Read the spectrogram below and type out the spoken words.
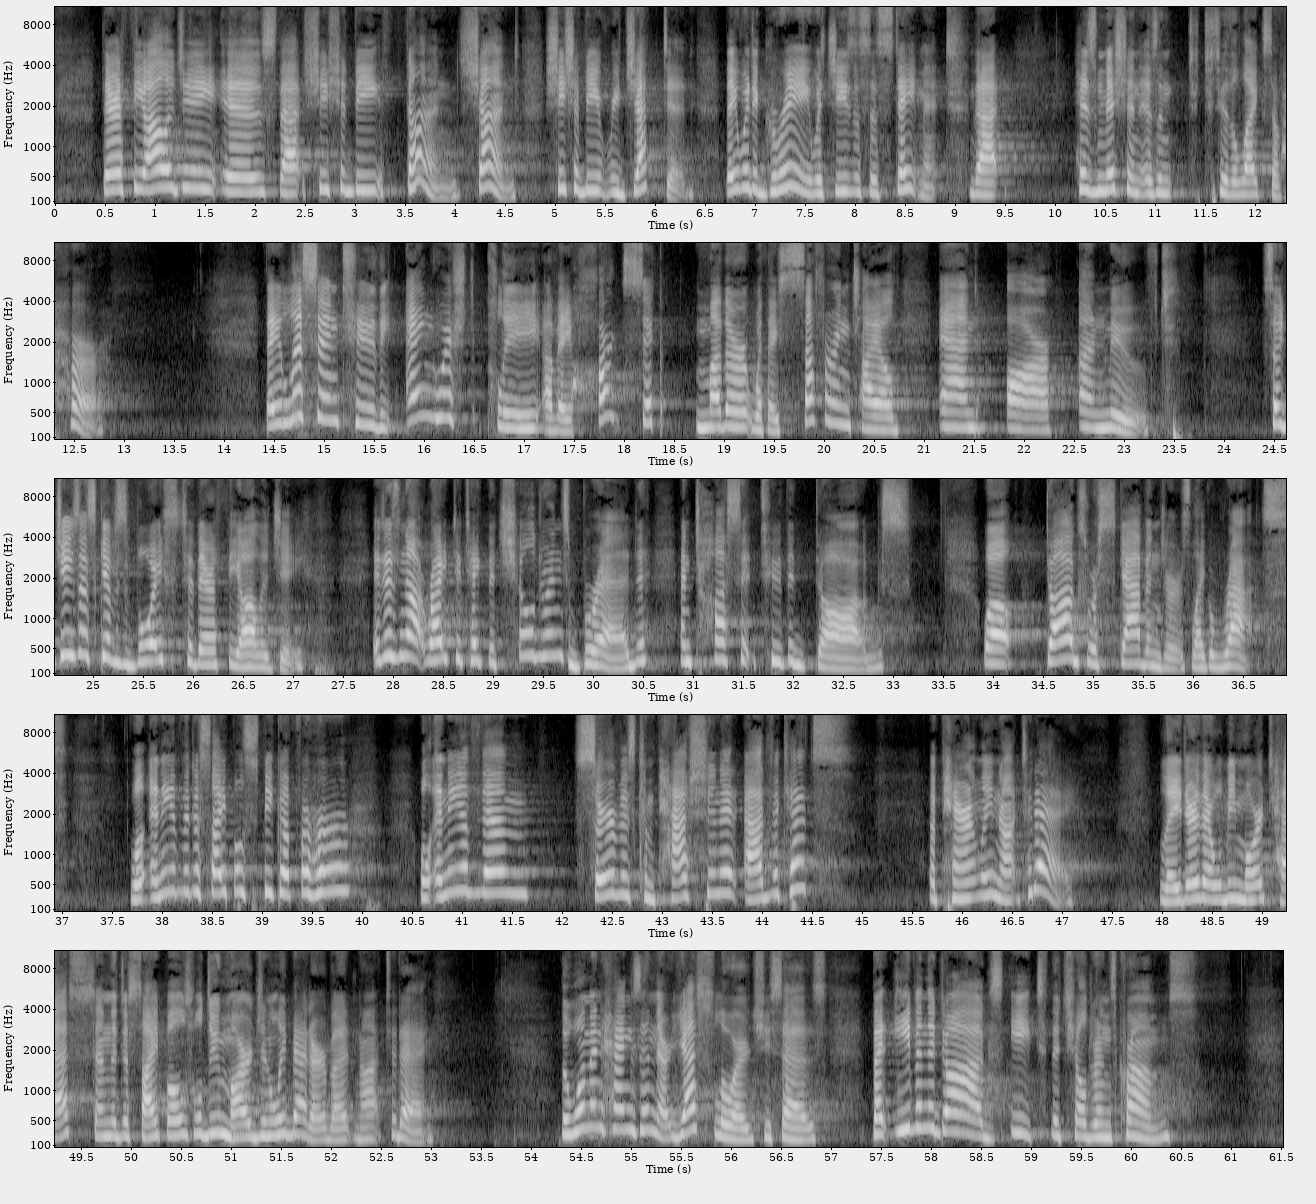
Their theology is that she should be shunned, shunned. She should be rejected. They would agree with Jesus' statement that his mission isn't to the likes of her. They listen to the anguished plea of a heartsick mother with a suffering child and are unmoved. So Jesus gives voice to their theology. It is not right to take the children's bread and toss it to the dogs. Well, dogs were scavengers like rats. Will any of the disciples speak up for her? Will any of them serve as compassionate advocates? Apparently, not today. Later, there will be more tests, and the disciples will do marginally better, but not today. The woman hangs in there. Yes, Lord, she says, but even the dogs eat the children's crumbs.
